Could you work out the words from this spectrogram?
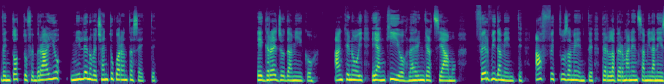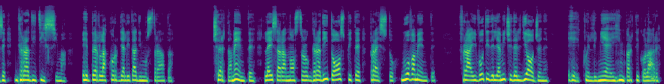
28 febbraio 1947. Egregio D'Amico, Anche noi e anch'io la ringraziamo fervidamente, affettuosamente per la permanenza milanese graditissima e per la cordialità dimostrata. Certamente, lei sarà nostro gradito ospite presto, nuovamente, fra i voti degli amici del Diogene e quelli miei in particolare.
